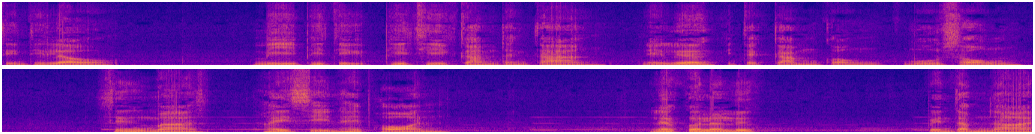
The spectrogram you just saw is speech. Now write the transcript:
สิ่งที่เรามีพิธีพิธีกรรมต่างๆ ในเรื่องกิจกรรมของหมู่สงฆ์ซึ่งมาให้ศีลให้พร แล้วก็ระลึกเป็นตำนาน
